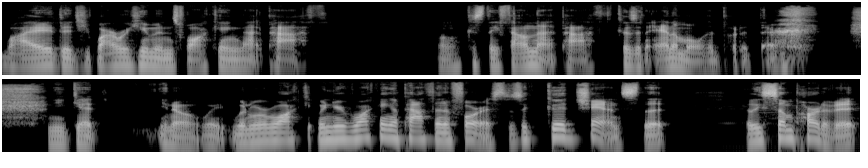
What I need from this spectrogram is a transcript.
Why did why were humans walking that path? Well, because they found that path because an animal had put it there. and you get, you know, when we're walking, when you're walking a path in a forest, there's a good chance that at least some part of it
